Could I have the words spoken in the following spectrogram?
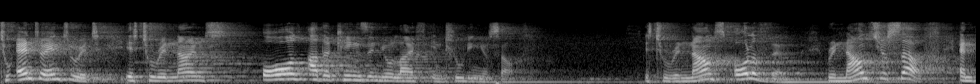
to enter into it is to renounce all other kings in your life, including yourself is to renounce all of them, renounce yourself, and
